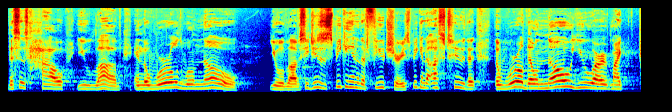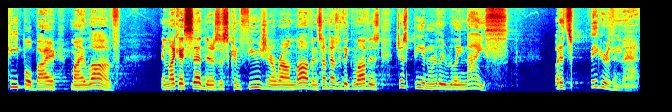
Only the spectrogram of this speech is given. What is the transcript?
this is how you love, and the world will know you will love. See, Jesus is speaking into the future. He's speaking to us too, that the world, they'll know you are my people by my love. And like I said, there's this confusion around love, and sometimes we think love is just being really, really nice. But it's bigger than that.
